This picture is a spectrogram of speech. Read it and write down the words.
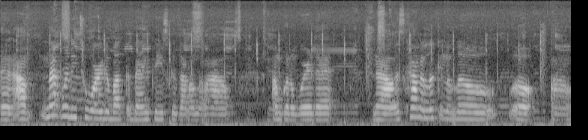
And I'm not really too worried about the bang piece because I don't know how I'm gonna wear that. Now it's kind of looking a little, little um,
